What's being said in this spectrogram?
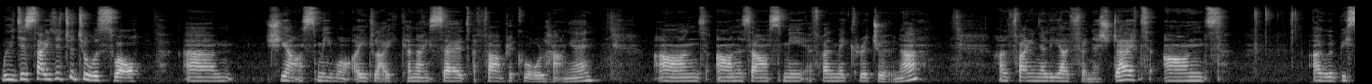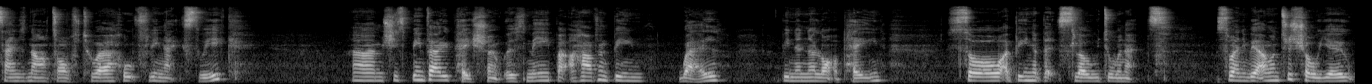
we decided to do a swap. Um, she asked me what I'd like and I said a fabric wall hanging and Ann has asked me if I'll make her a journal and finally I finished it and I will be sending that off to her hopefully next week. Um, she's been very patient with me, but I haven't been well. I've been in a lot of pain. So I've been a bit slow doing it. So anyway, I want to show you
